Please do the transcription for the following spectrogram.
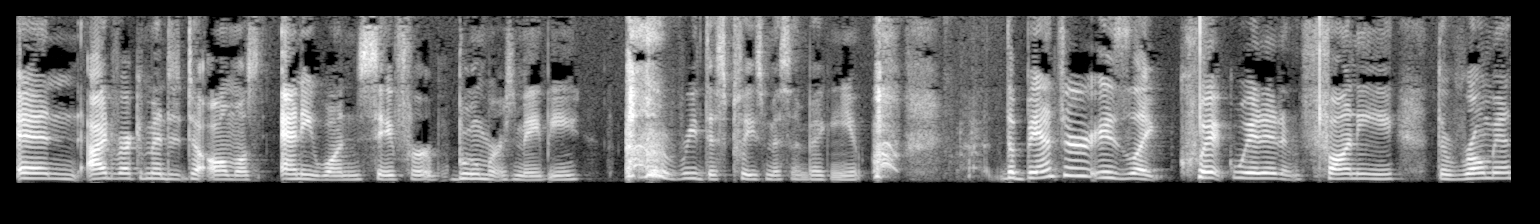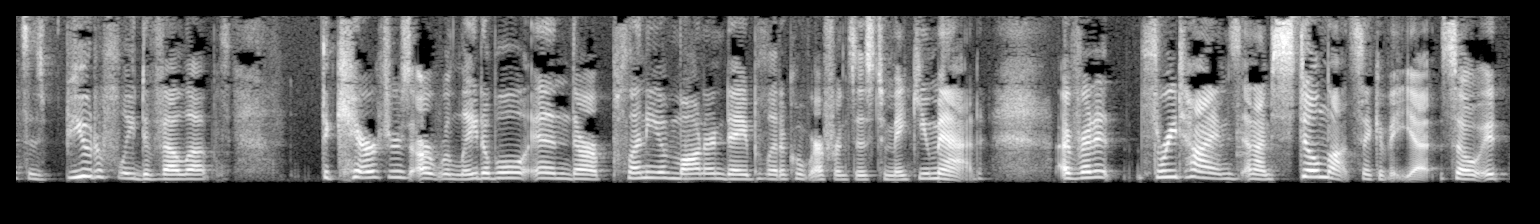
and I'd recommend it to almost anyone, save for boomers, maybe. Read this, please, miss, I'm begging you. the banter is like quick witted and funny, the romance is beautifully developed. The characters are relatable, and there are plenty of modern day political references to make you mad. I've read it three times, and I'm still not sick of it yet, so it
